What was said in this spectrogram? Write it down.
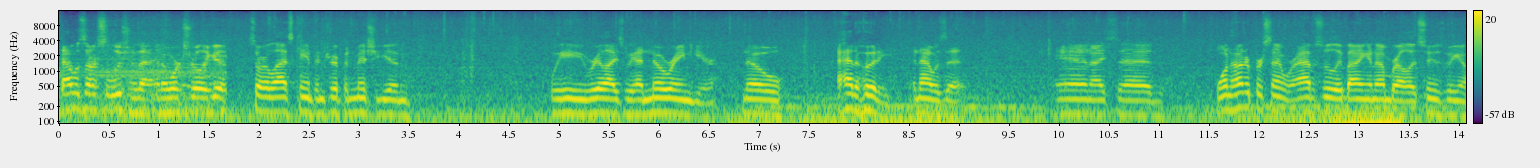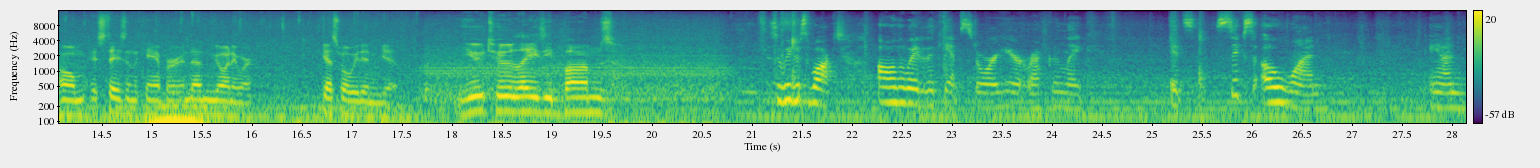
that was our solution to that and it works really good. So our last camping trip in Michigan, we realized we had no rain gear. No, I had a hoodie and that was it. And I said, 100% we're absolutely buying an umbrella as soon as we get home. It stays in the camper and doesn't go anywhere. Guess what we didn't get? You two lazy bums. So we just walked all the way to the camp store here at Raccoon Lake. It's 6:01 and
